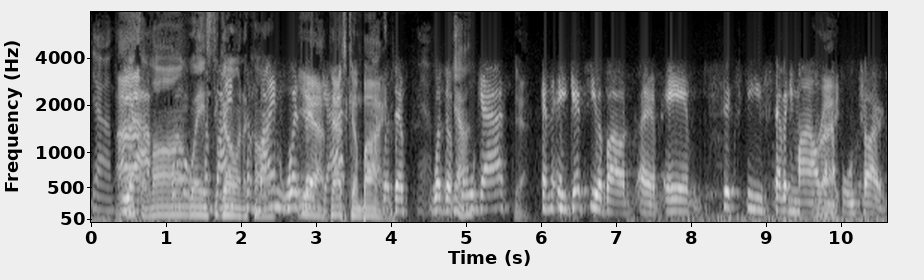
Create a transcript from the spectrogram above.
Yeah. That's yeah. a long well, ways to go in a car. Combined with Yeah, the gas, that's combined. with the with the Yeah. full gas. Yeah. and it gets you about uh, a 60, 70 miles on a full charge.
